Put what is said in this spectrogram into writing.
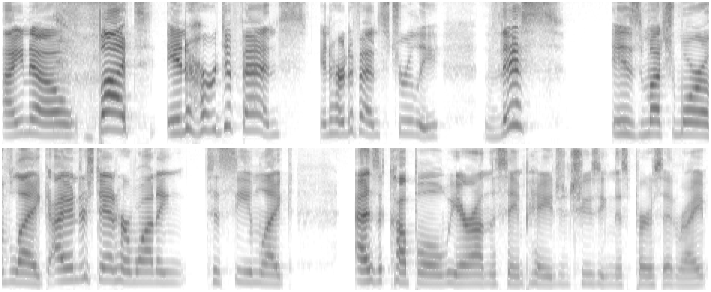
I know, but in her defense, in her defense truly, this is much more of like I understand her wanting to seem like as a couple we are on the same page and choosing this person, right?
